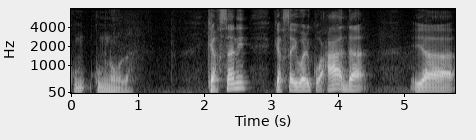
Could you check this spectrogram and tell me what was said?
kum, kumnora. Kaksani kaksai waliko ada ya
